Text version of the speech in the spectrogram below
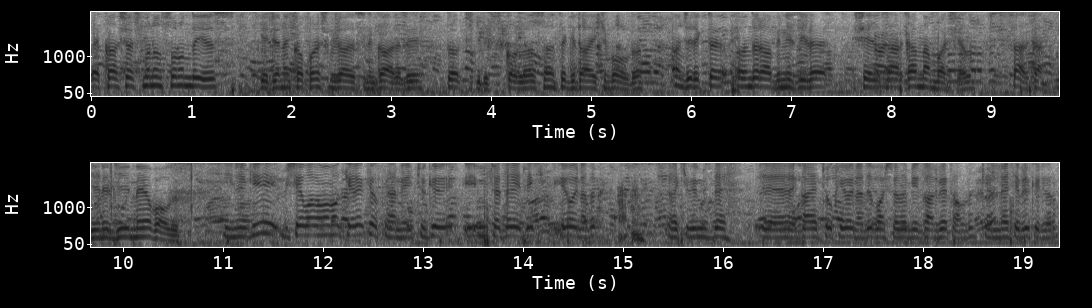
Ve karşılaşmanın sonundayız. Gecenin kapanış mücadelesinin galibi 4-2'lik skorla Sanata Gıda ekibi oldu. Öncelikle Önder abinin izniyle şey, Serkan'dan başlayalım. Serkan, yenilgiyi neye bağlıyorsun? Yenilgi bir şey bağlamamak gerek yok yani çünkü iyi mücadele ettik, iyi oynadık. Rakibimiz de e, gayet çok iyi oynadı. Başlarda bir galibiyet aldı. Kendine tebrik ediyorum.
